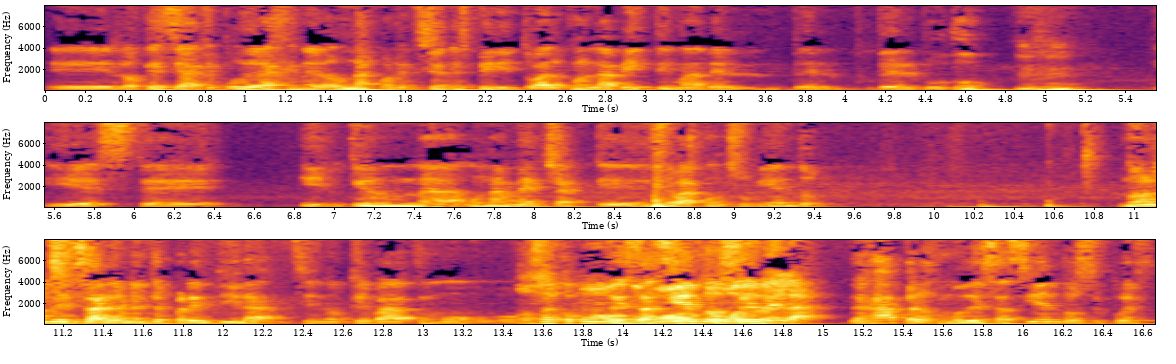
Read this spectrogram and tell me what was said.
lo que sea que pudiera generar una conexión espiritual con la víctima del, del, del vudú. Y este y tiene una, una mecha que se va consumiendo. No necesariamente prendida, sino que va como O sea, como, deshaciéndose. como de vela. Ajá, pero como deshaciéndose, pues.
